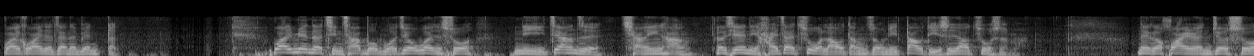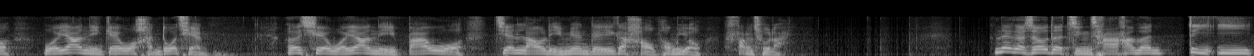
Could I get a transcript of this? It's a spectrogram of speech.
乖乖的在那边等。外面的警察伯伯就问说：“你这样子抢银行，而且你还在坐牢当中，你到底是要做什么？”那个坏人就说：“我要你给我很多钱。”而且我要你把我监牢里面的一个好朋友放出来。那个时候的警察，他们第一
